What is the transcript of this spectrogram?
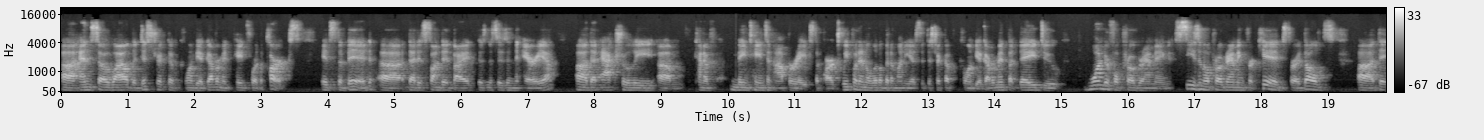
Uh, and so while the District of Columbia government paid for the parks, it's the bid uh, that is funded by businesses in the area uh, that actually um, kind of maintains and operates the parks. We put in a little bit of money as the District of Columbia government, but they do wonderful programming, seasonal programming for kids, for adults, uh, they,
